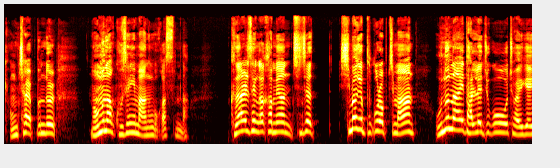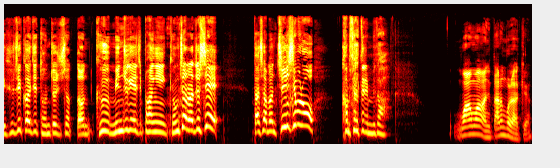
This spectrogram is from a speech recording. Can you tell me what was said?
경찰 분들 너무나 고생이 많은 것 같습니다. 그날 생각하면 진짜 심하게 부끄럽지만 우는 아이 달래주고 저에게 휴지까지 던져주셨던 그 민중의 지팡이 경찰 아저씨 다시 한번 진심으로 감사드립니다. 왕왕 아니 다른 걸로 할게요.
